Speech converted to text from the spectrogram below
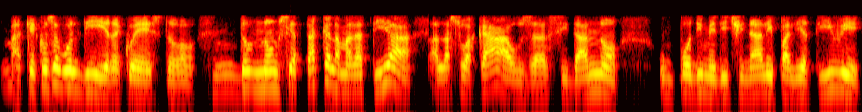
Ma che cosa vuol dire questo? Non si attacca la malattia alla sua causa, si danno un po' di medicinali palliativi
